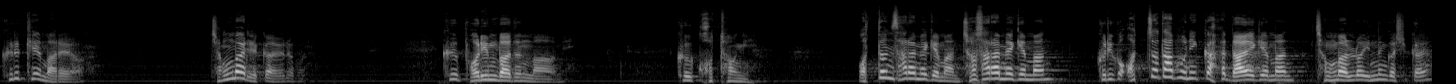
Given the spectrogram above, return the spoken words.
그렇게 말해요. 정말일까요, 여러분? 그 버림받은 마음이, 그 고통이 어떤 사람에게만, 저 사람에게만, 그리고 어쩌다 보니까 나에게만 정말로 있는 것일까요?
